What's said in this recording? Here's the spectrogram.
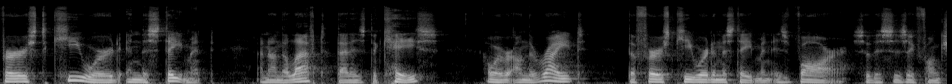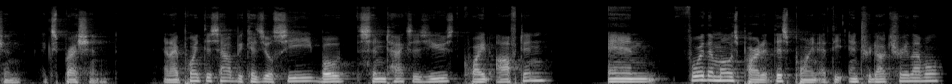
first keyword in the statement. And on the left, that is the case. However, on the right, the first keyword in the statement is var. So this is a function expression. And I point this out because you'll see both syntaxes used quite often. And for the most part, at this point, at the introductory level,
